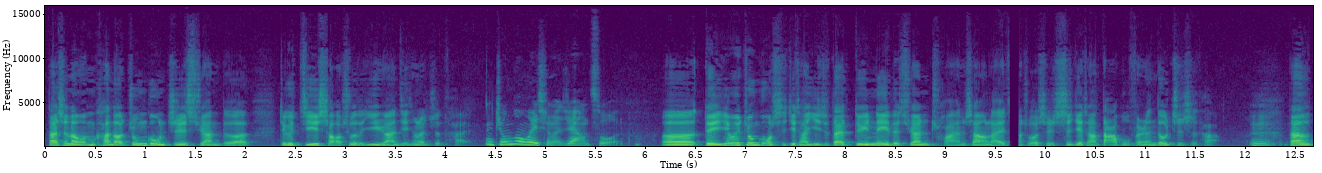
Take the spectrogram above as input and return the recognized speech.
但是呢我们看到中共只选择这个极少数的议员进行了制裁。那中共为什么这样做呢？呃，对，因为中共实际上一直在对内的宣传上来讲，说是世界上大部分人都支持他，嗯，但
